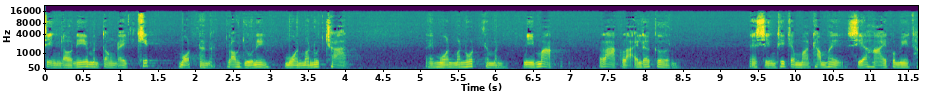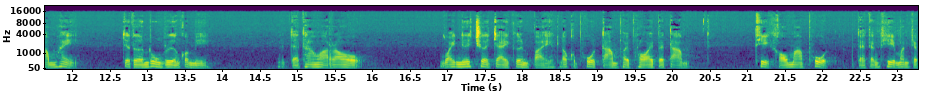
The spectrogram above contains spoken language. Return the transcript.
สิ่งเหล่านี้มันต้องได้คิดหมดนั่นนะเราอยู่ในมวลมนุษยชาติ ในมวลมนุษย์มันมีมากหลากหลายเหลือเกิน ในสิ่งที่จะมาทำให้เสียหายก็มีทำให้เจริญรุ่งเรืองก็มี แต่ถ้าว่าเราไว้เนื้อเชื่อใจเกินไปเราก็พูดตามพลอยๆไปตาม ที่เขามาพูด แต่ทั้งที่มันจะ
